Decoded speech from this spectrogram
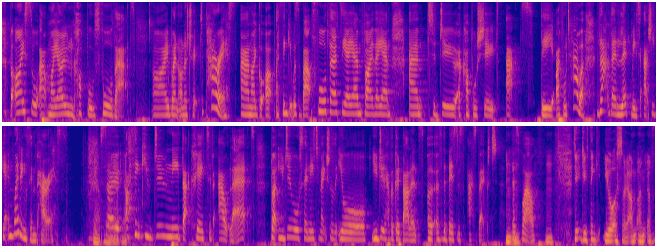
but I sought out my own couples for that. I went on a trip to Paris and I got up, I think it was about 4.30 a.m., 5 a.m. Um, to do a couple shoot at the Eiffel Tower. That then led me to actually getting weddings in Paris. Yeah, So yeah, yeah. I think you do need that creative outlet, but you do also need to make sure that you're you do have a good balance of, of the business aspect mm-hmm. as well. Mm. Do, do you think you're sorry? I'm, I'm, I've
